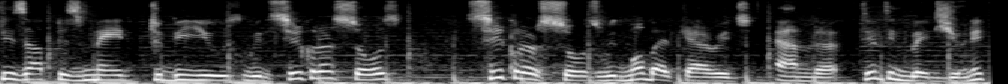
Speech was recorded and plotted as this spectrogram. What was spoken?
this app is made to be used with circular saws, circular saws with mobile carriage and uh, tilting blade unit,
